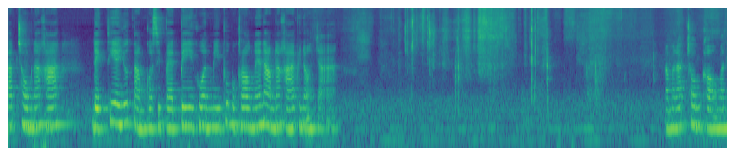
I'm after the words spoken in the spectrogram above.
รับชมนะคะ เด็กที่อายุต่ำกว่า 18 ปี ควรมีผู้ปกครองแนะนำนะคะ พี่น้องจ๋าเรามารับชมของวัน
